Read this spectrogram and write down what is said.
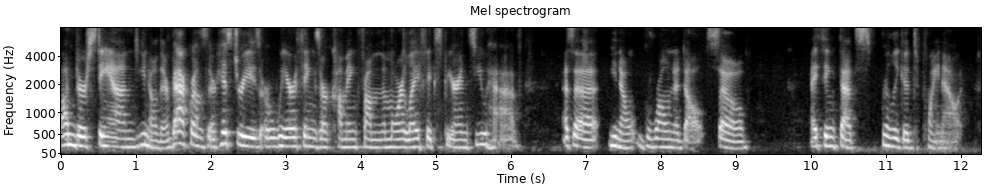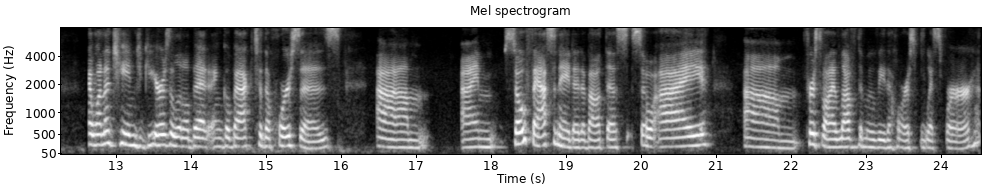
understand you know their backgrounds their histories or where things are coming from the more life experience you have as a you know grown adult. So i think that's really good to point out. I want to change gears a little bit and go back to the horses. Um, i'm so fascinated about this. So i um, first of all, I love the movie The Horse Whisperer.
